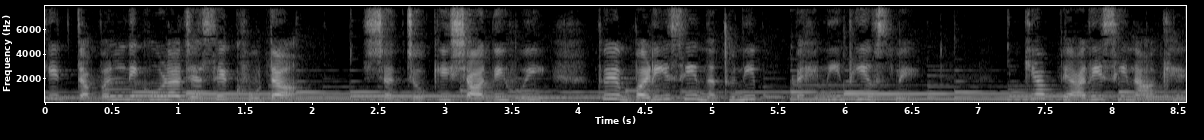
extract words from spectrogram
कि डबल निकोड़ा जैसे खूटा। सज्जों की शादी हुई तो ये बड़ी सी नथुनी पहनी थी उसने। क्या प्यारी सी नाक है,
